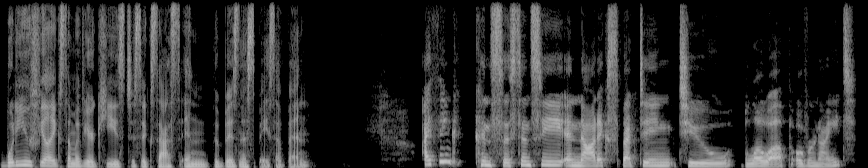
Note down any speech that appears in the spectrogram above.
what do you feel like some of your keys to success in the business space have been? I think consistency and not expecting to blow up overnight.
